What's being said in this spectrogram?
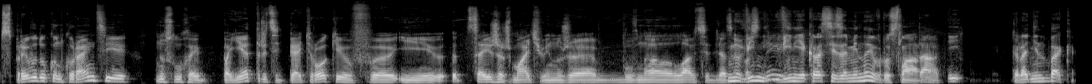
З приводу конкуренції, ну слухай, пає 35 років, е, і цей же ж матч він уже був на лавці для запасних. Ну, він він якраз і замінив Руслана. Так. І... Ранінбеки.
